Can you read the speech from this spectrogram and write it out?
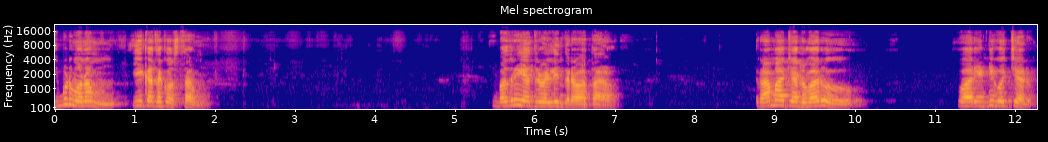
ఇప్పుడు మనం ఈ కథకు వస్తాం. బద్రీ యాత్ర వెళ్ళిన తర్వాత రామాచార్యులు వారు వారి ఇంటికి వచ్చారు.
